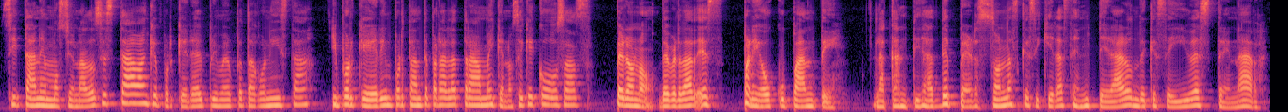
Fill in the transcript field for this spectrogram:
Si tan emocionados estaban que porque era el primer protagonista y porque era importante para la trama y que no sé qué cosas. Pero no, de verdad es preocupante la cantidad de personas que siquiera se enteraron de que se iba a estrenar.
